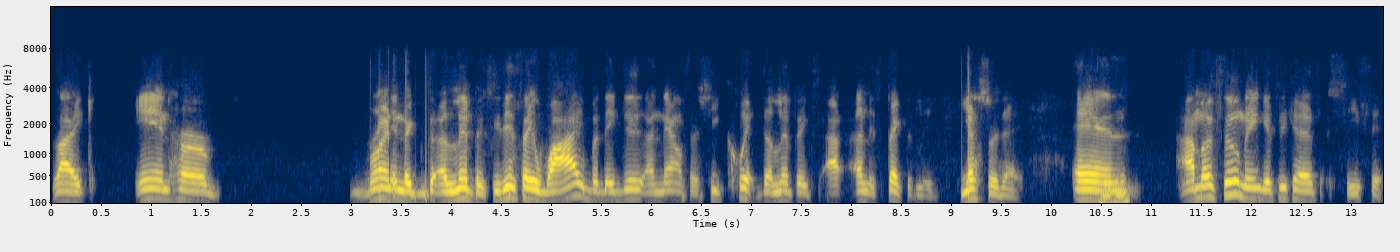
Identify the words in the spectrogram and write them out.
like end her run in the, the Olympics. She didn't say why, but they did announce that she quit the Olympics uh, unexpectedly yesterday, and I'm assuming it's because she's sick.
